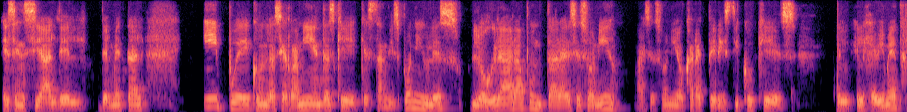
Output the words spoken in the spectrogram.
esencial del, del, metal y puede con las herramientas que, que, están disponibles lograr apuntar a ese sonido, a ese sonido característico que es el, heavy metal.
